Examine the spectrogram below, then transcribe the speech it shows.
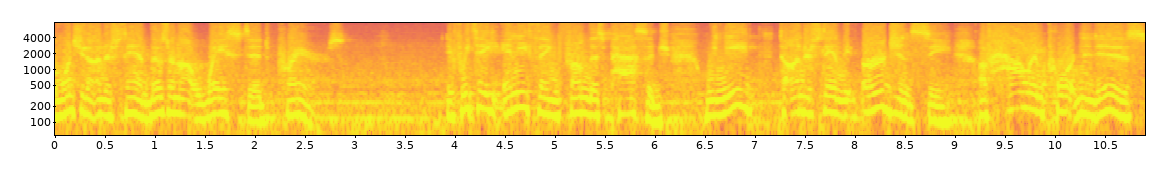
I want you to understand, those are not wasted prayers. If we take anything from this passage, we need to understand the urgency of how important it is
